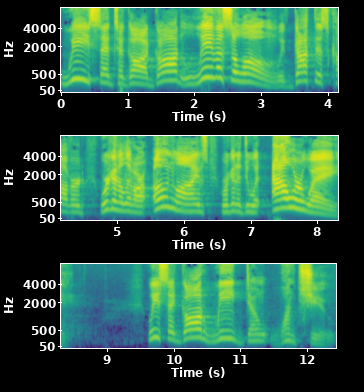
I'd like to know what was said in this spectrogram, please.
We said to God, God, leave us alone. We've got this covered. We're going to live our own lives. We're going to do it our way. We said, God, we don't want you.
